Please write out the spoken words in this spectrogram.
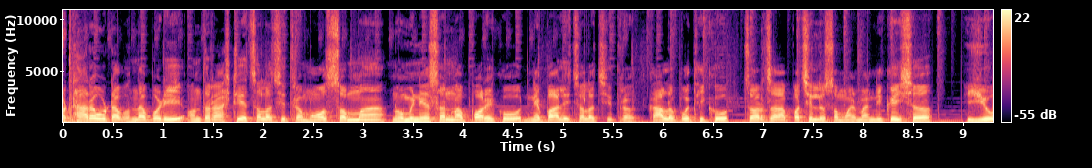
अठारवटा भन्दा बढी अन्तर्राष्ट्रिय चलचित्र महोत्सवमा नोमिनेसनमा परेको नेपाली चलचित्र कालोपोथीको चर्चा पछिल्लो समयमा निकै छ। यो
